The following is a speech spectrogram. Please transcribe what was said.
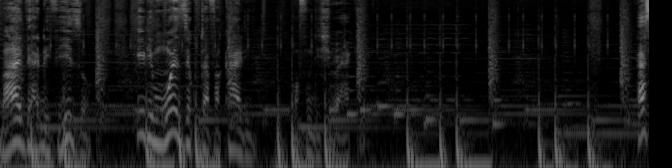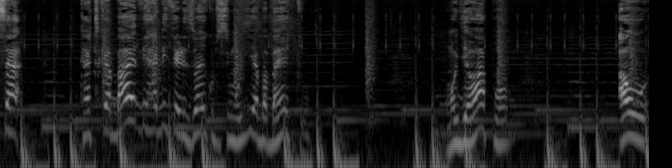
baadhi ya hadithi hizo ili muweze kutafakari mafundisho yake. Sasa katika baadhi ya hadithi alizowahi kutusimulia baba yetu, mojawapo au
